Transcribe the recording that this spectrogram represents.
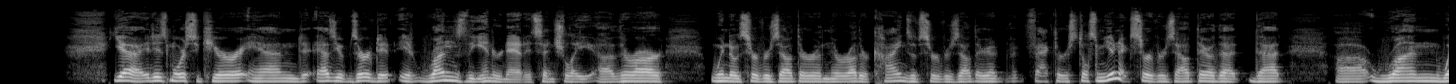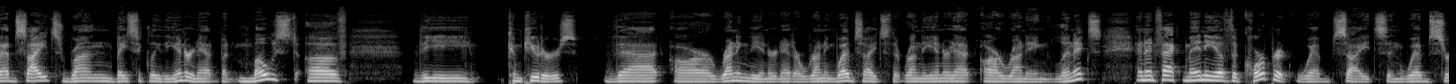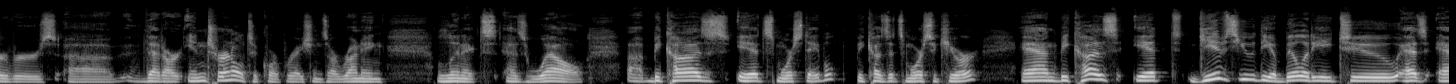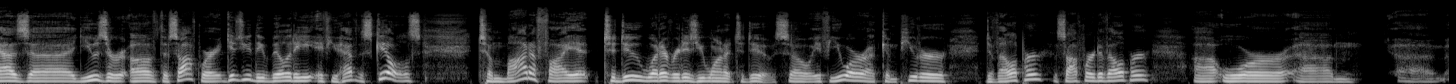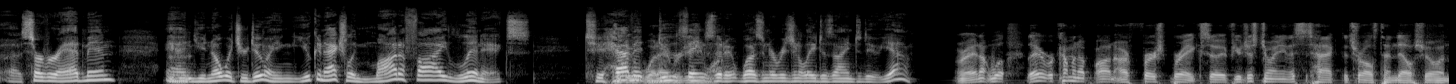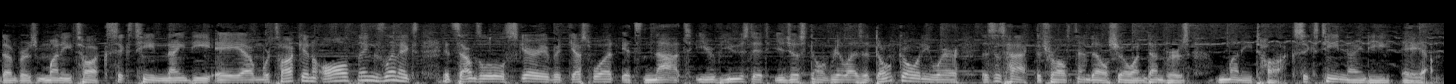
Yeah, it is more secure. And as you observed, it, it runs the internet essentially. Uh, there are Windows servers out there and there are other kinds of servers out there. In fact, there are still some Unix servers out there that, that, uh, run websites, run basically the internet, but most of the computers that are running the internet or running websites that run the internet are running Linux. And in fact, many of the corporate websites and web servers uh, that are internal to corporations are running Linux as well uh, because it's more stable, because it's more secure, and because it gives you the ability to, as as a user of the software, it gives you the ability, if you have the skills, to modify it to do whatever it is you want it to do. So if you are a computer developer, a software developer, uh, or um, uh, a server admin, and mm-hmm. you know what you're doing, you can actually modify Linux to have to it do things that it wasn't originally designed to do. Yeah. Right. Uh, well, there we're coming up on our first break. So if you're just joining, this is Hack, the Charles Tendell Show on Denver's Money Talk 1690 AM. We're talking all things Linux. It sounds a little scary, but guess what? It's not. You've used it. You just don't realize it. Don't go anywhere. This is Hack, the Charles Tendell Show on Denver's Money Talk 1690 AM.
